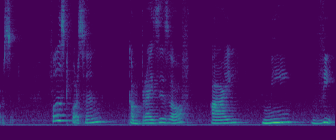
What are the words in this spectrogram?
person. First person comprises of I, me, we,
